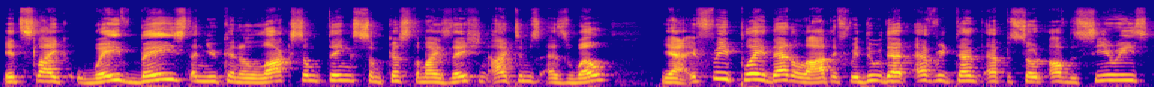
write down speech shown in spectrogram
It's like wave-based and you can unlock some things, some customization items as well. Yeah, if we play that a lot, if we do that every 10th episode of the series,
